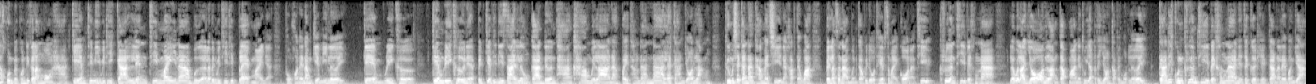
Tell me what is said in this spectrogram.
ถ้าคุณเป็นคนที่กำลังมองหาเกมที่มีวิธีการเล่นที่ไม่น่าเบื่อ และเป็นวิธีที่แปลกใหม่เนี่ย ผมขอแนะนำเกมนี้เลย เกม Recur เกม Recur เนี่ยเป็นเกมที่ดีไซน์ในเรื่องของการเดินทางข้ามเวลานะไปทางด้านหน้าและการย้อนหลัง คือไม่ใช่การนั่งทำแมชชีนนะครับ แต่ว่าเป็นลักษณะเหมือนกับวิดีโอเทปสมัยก่อนอะที่เคลื่อนที่ไปข้างหน้าแล้วเวลาย้อนหลังกลับมาเนี่ยทุกอย่างก็จะย้อนกลับไปหมดเลย การที่คุณเคลื่อนที่ไปข้างหน้าเนี่ยจะเกิดเหตุการณ์อะไรบางอย่าง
